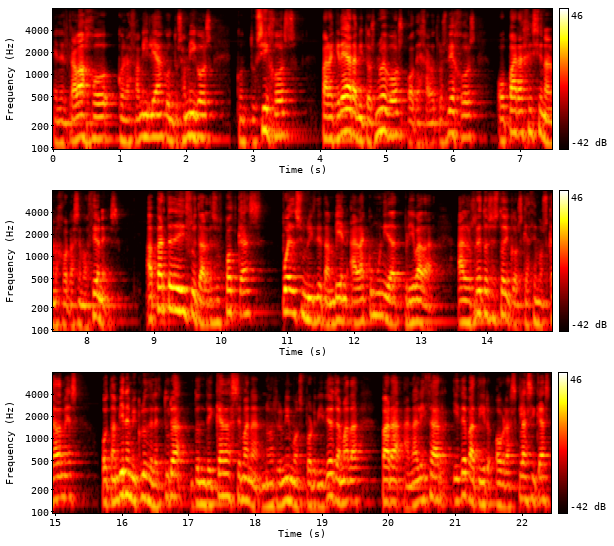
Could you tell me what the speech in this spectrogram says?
en el trabajo, con la familia, con tus amigos, con tus hijos, para crear hábitos nuevos o dejar otros viejos, o para gestionar mejor las emociones. Aparte de disfrutar de esos podcasts, puedes unirte también a la comunidad privada, a los retos estoicos que hacemos cada mes o también a mi club de lectura donde cada semana nos reunimos por videollamada para analizar y debatir obras clásicas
